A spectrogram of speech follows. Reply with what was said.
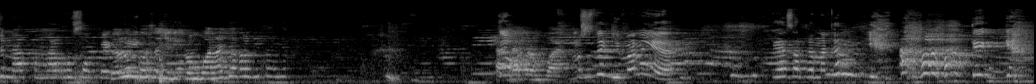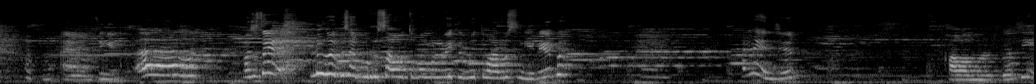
kenapa harus sampai ya lu gak usah jadi perempuan aja kalau gitu aja ada perempuan. maksudnya gimana ya kayak seakan-akan kayak anjing ya. Ah, maksudnya lu gak bisa berusaha untuk memenuhi kebutuhan lu sendiri apa? Aneh anjir. Kalau menurut gue sih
